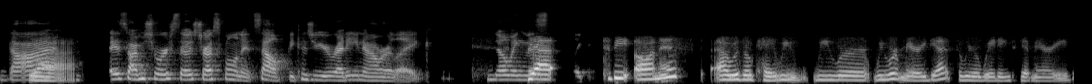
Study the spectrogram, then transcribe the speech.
that Yeah. is, I'm sure, so stressful in itself because you already now are like knowing this. Yeah. Like, To be honest, I was okay. We we were we weren't married yet, so we were waiting to get married.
